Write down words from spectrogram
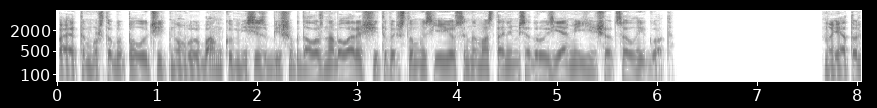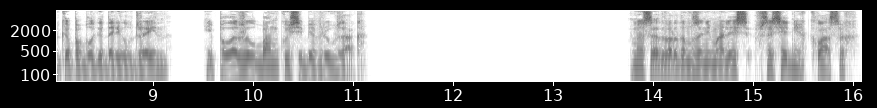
Поэтому, чтобы получить новую банку, миссис Бишоп должна была рассчитывать, что мы с ее сыном останемся друзьями еще целый год. Но я только поблагодарил Джейн и положил банку себе в рюкзак. Мы с Эдвардом занимались в соседних классах,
